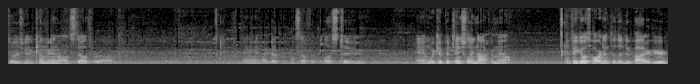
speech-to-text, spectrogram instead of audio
So he's going to come in on Stealth Rock. And I got to put myself at plus two. And we could potentially knock him out. If he goes hard into the Dewpider here,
